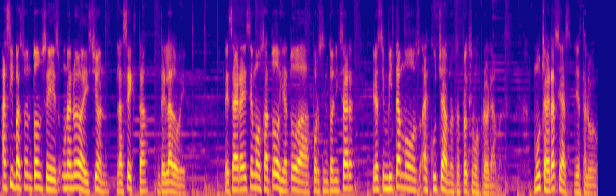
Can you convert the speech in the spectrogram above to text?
Así pasó entonces una nueva edición, la sexta, del lado B. Les agradecemos a todos y a todas por sintonizar y los invitamos a escuchar nuestros próximos programas. Muchas gracias y hasta luego.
